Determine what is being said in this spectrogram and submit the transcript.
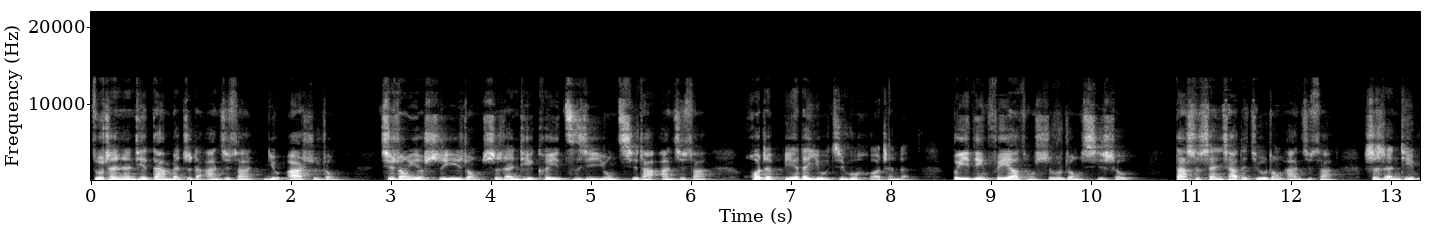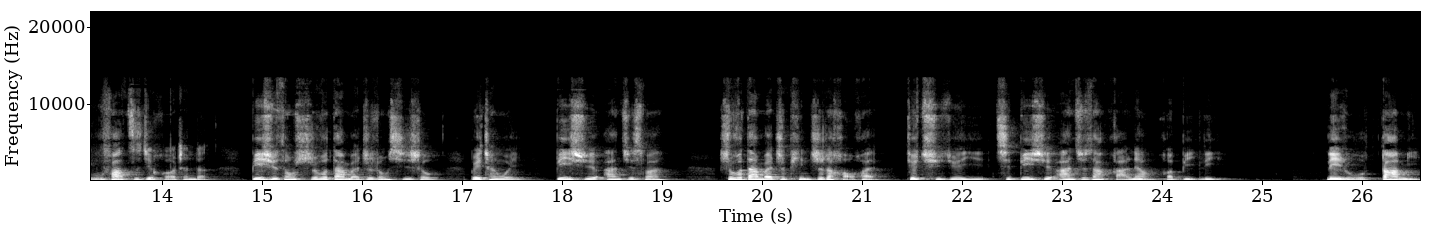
组成人体蛋白质的氨基酸有二十种。其中有十一种是人体可以自己用其他氨基酸或者别的有机物合成的，不一定非要从食物中吸收。但是剩下的九种氨基酸是人体无法自己合成的，必须从食物蛋白质中吸收，被称为必需氨基酸。食物蛋白质品质的好坏就取决于其必需氨基酸含量和比例。例如，大米、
